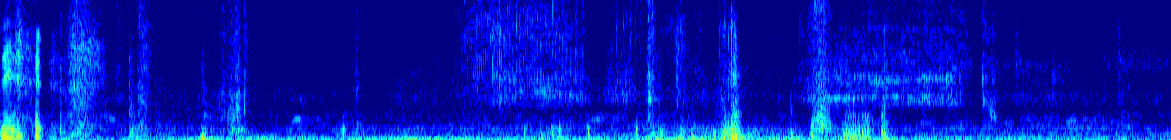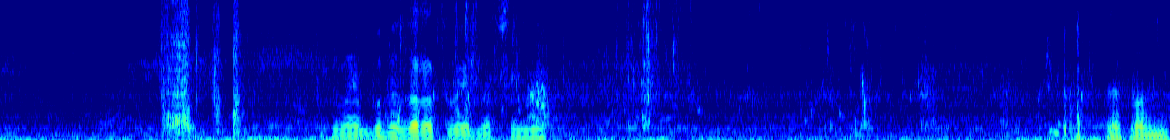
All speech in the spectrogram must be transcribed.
Ну. Не буде зараз видно чи ні. Заплавник.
